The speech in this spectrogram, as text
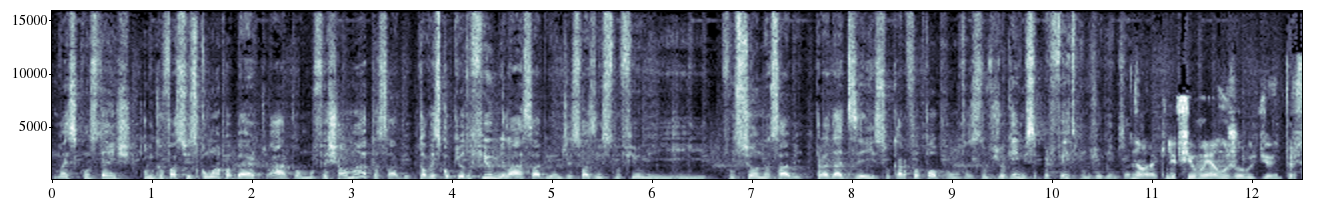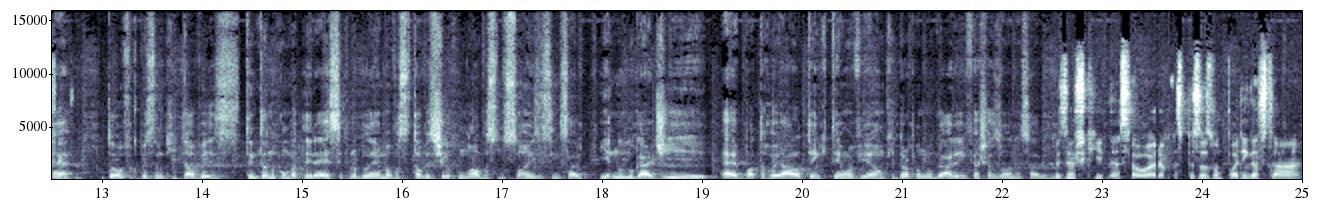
mais constante. Como que eu faço isso com o mapa aberto? Ah, vamos fechar o mapa, sabe? Talvez copiou do filme lá, sabe? Onde eles fazem isso no filme e, e funciona, sabe? Pra dar a dizer isso. O cara falou, pô, vamos fazer isso no videogame, isso é perfeito pra um videogame, sabe? Não, aquele filme é um jogo de videogame perfeito. É, então eu fico pensando que talvez, tentando combater esse problema, você talvez chega com novas soluções, assim, sabe? E no lugar de, é, Bota Royal tem que ter um avião que dropa no lugar e fecha a zona, sabe? Mas eu acho que nessa hora as pessoas não podem gastar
